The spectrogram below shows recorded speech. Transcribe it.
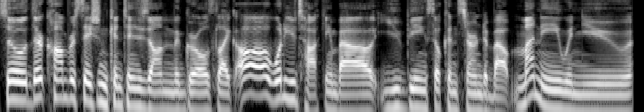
So their conversation continues on. The girl's like, "Oh, what are you talking about? You being so concerned about money when you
